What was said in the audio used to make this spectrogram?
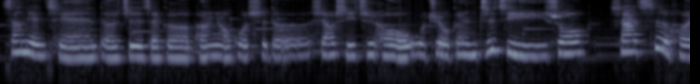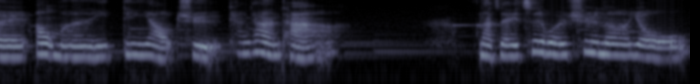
三年前得知这个朋友过世的消息之后，我就跟自己说，下次回澳门一定要去看看他。那这一次回去呢，有。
